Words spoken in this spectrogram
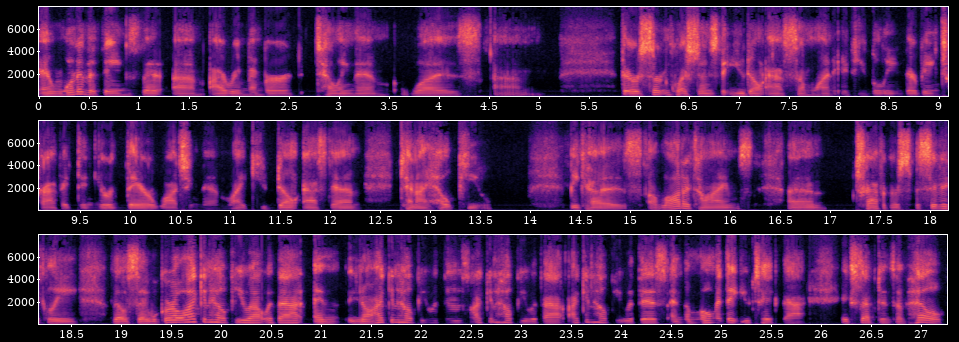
And one of the things that um, I remember telling them was um, there are certain questions that you don't ask someone if you believe they're being trafficked and you're there watching them. Like you don't ask them, "Can I help you?" Because a lot of times, um, traffickers specifically, they'll say, Well, girl, I can help you out with that. And, you know, I can help you with this. I can help you with that. I can help you with this. And the moment that you take that acceptance of help,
